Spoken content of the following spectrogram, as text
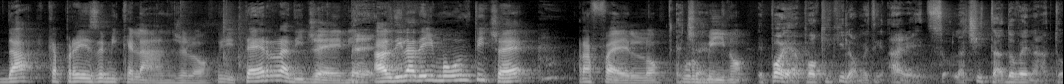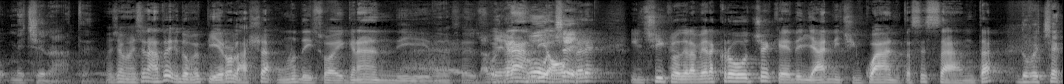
da Caprese Michelangelo, quindi terra di geni. Beh. Al di là dei monti c'è Raffaello e certo. Urbino. Certo. E poi a pochi chilometri Arezzo, la città dove è nato Mecenate. Diciamo Mecenate e dove Piero lascia uno dei suoi grandi, eh, sue grandi Croce. opere, il ciclo della Vera Croce che è degli anni 50-60. Dove c'è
